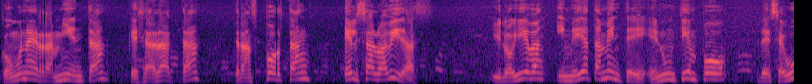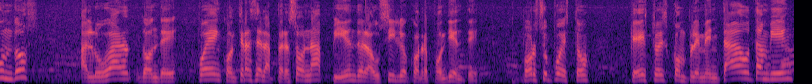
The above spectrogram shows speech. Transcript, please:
con una herramienta que se adapta, transportan el salvavidas y lo llevan inmediatamente en un tiempo de segundos al lugar donde puede encontrarse la persona pidiendo el auxilio correspondiente. Por supuesto que esto es complementado también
